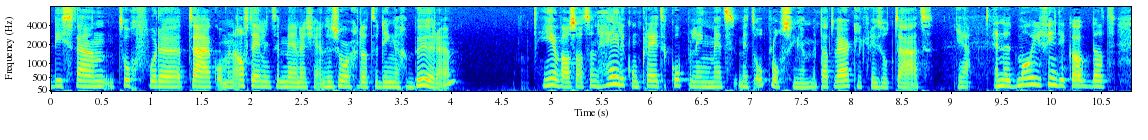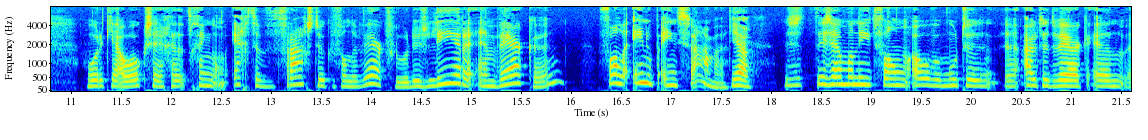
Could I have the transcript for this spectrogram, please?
die staan toch voor de taak om een afdeling te managen en te zorgen dat er dingen gebeuren. Hier was dat een hele concrete koppeling met, met oplossingen, met daadwerkelijk resultaat. Ja, en het mooie vind ik ook dat, hoor ik jou ook zeggen, het ging om echte vraagstukken van de werkvloer. Dus leren en werken vallen één op één samen. Ja, Dus het is helemaal niet van, oh, we moeten uh, uit het werk en uh,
